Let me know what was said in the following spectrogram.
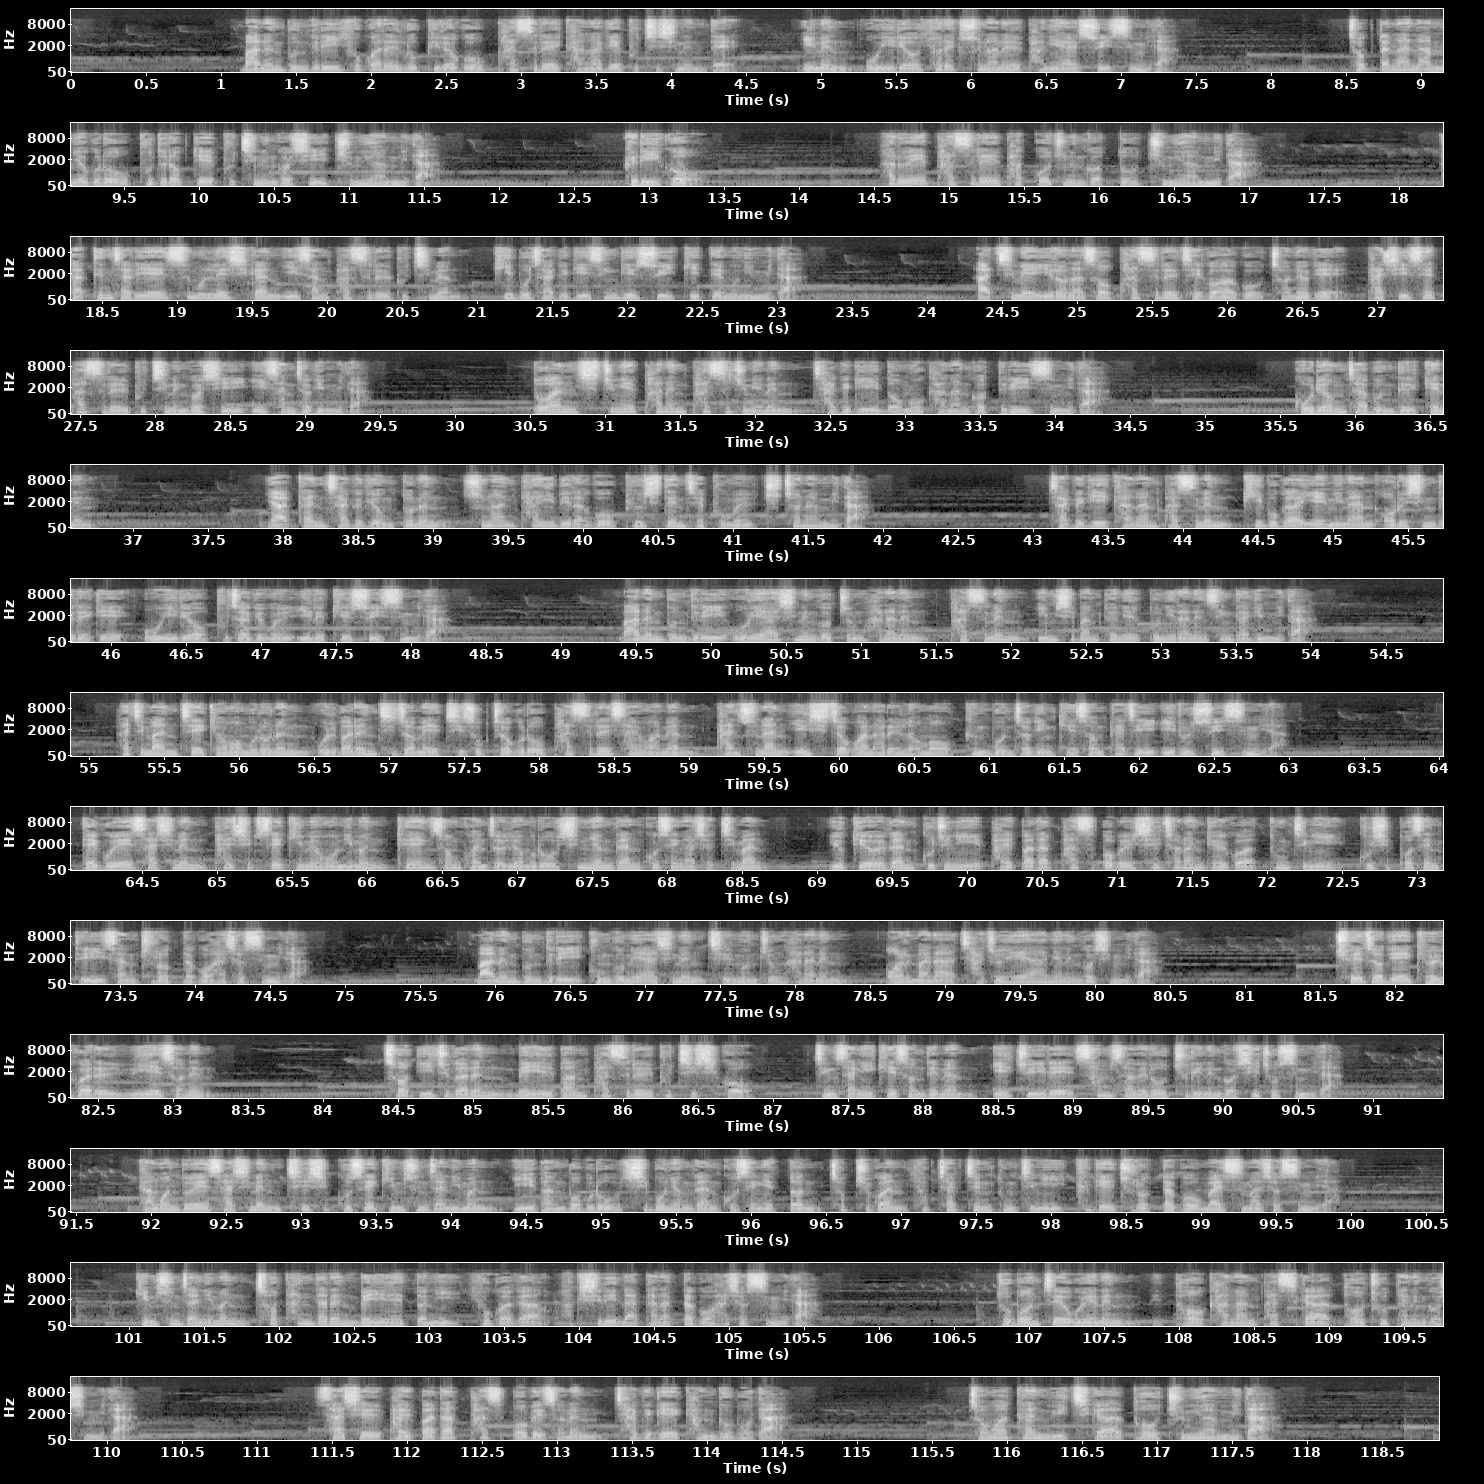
많은 분들이 효과를 높이려고 파스를 강하게 붙이시는데 이는 오히려 혈액순환을 방해할 수 있습니다. 적당한 압력으로 부드럽게 붙이는 것이 중요합니다. 그리고 하루에 파스를 바꿔주는 것도 중요합니다. 같은 자리에 24시간 이상 파스를 붙이면 피부 자극이 생길 수 있기 때문입니다. 아침에 일어나서 파스를 제거하고 저녁에 다시 새 파스를 붙이는 것이 이상적입니다. 또한 시중에 파는 파스 중에는 자극이 너무 강한 것들이 있습니다. 고령자분들께는 약한 자극용 또는 순환 타입이라고 표시된 제품을 추천합니다. 자극이 강한 파스는 피부가 예민한 어르신들에게 오히려 부작용을 일으킬 수 있습니다. 많은 분들이 오해하시는 것 중 하나는 파스는 임시방편일 뿐이라는 생각입니다. 하지만 제 경험으로는 올바른 지점에 지속적으로 파스를 사용하면 단순한 일시적 완화를 넘어 근본적인 개선까지 이룰 수 있습니다. 대구에 사시는 80세 김영호님은 퇴행성 관절염으로 10년간 고생하셨지만 6개월간 꾸준히 발바닥 파스법을 실천한 결과 통증이 90% 이상 줄었다고 하셨습니다. 많은 분들이 궁금해하시는 질문 중 하나는 얼마나 자주 해야 하냐는 것입니다. 최적의 결과를 위해서는 첫 2주간은 매일 밤 파스를 붙이시고 증상이 개선되면 일주일에 3, 4회로 줄이는 것이 좋습니다. 강원도에 사시는 79세 김순자님은 이 방법으로 15년간 고생했던 척추관 협착증 통증이 크게 줄었다고 말씀하셨습니다. 김순자님은 첫 한 달은 매일 했더니 효과가 확실히 나타났다고 하셨습니다. 두 번째 오해는 더 강한 파스가 더 좋다는 것입니다. 사실 발바닥 파스법에서는 자극의 강도보다 정확한 위치가 더 중요합니다.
